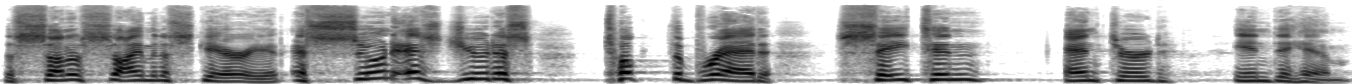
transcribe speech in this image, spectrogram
the son of Simon Iscariot. As soon as Judas took the bread, Satan entered into him.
